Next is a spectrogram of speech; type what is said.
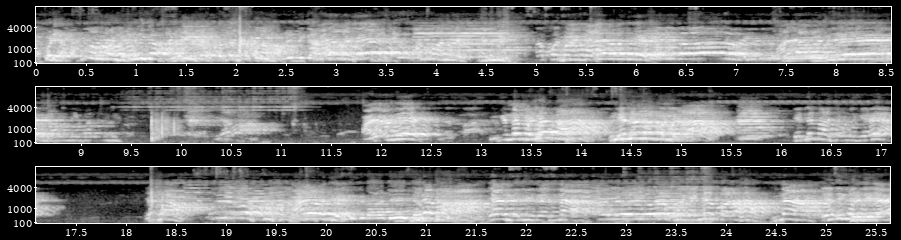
அப்படியா? என்ன என்ன என்னமாச்சு உனக்கு ஏம்மா மாயாவதி என்னம்மா? ஏன் தெரியல என்ன? என்னப்பா? என்ன? எதுக்கு வந்து- சரியா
